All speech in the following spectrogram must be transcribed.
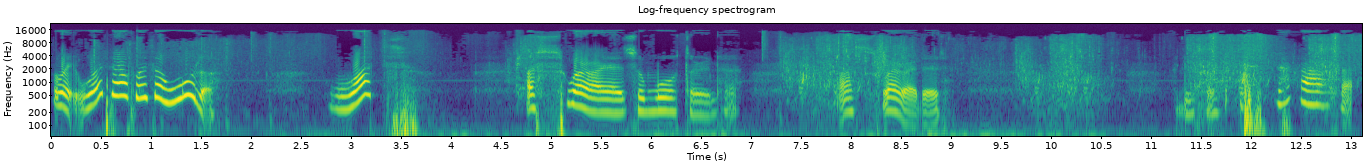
Wait, what happened to water? What? I swear I had some water in here. I swear I did. I do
